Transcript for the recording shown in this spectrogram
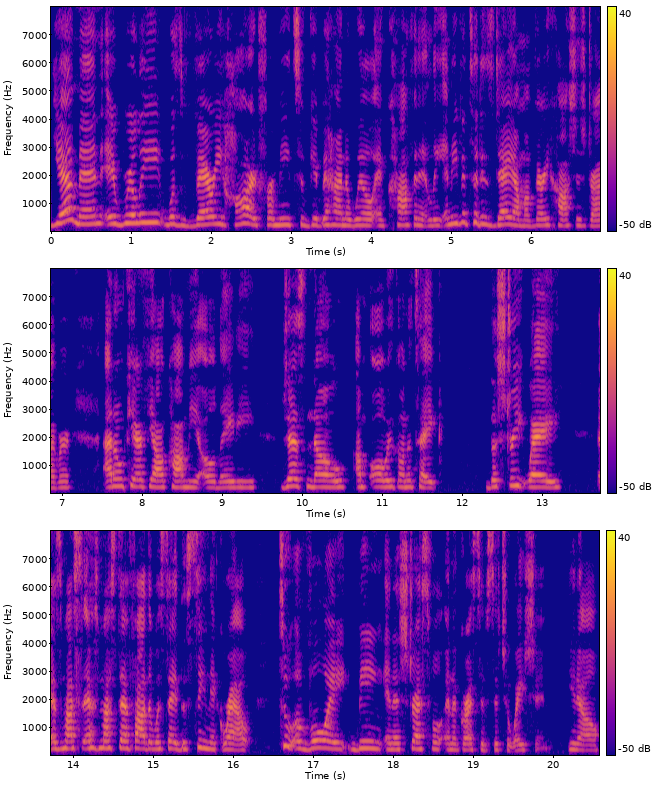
Yeah, man, it really was very hard for me to get behind the wheel and confidently. And even to this day, I'm a very cautious driver. I don't care if y'all call me an old lady. Just know I'm always going to take the street way, as my as my stepfather would say, the scenic route to avoid being in a stressful and aggressive situation. You know,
